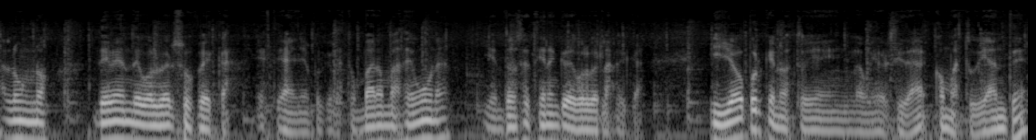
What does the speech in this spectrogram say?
alumnos deben devolver sus becas este año porque les tumbaron más de una y entonces tienen que devolver las becas. Y yo porque no estoy en la universidad como estudiante,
